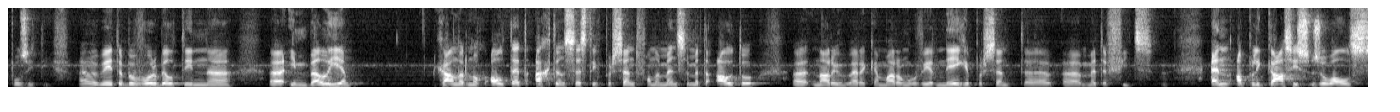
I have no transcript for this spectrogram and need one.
positief. We weten bijvoorbeeld in, in België gaan er nog altijd 68 procent van de mensen met de auto naar hun werk en maar ongeveer 9 procent met de fiets. En applicaties zoals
